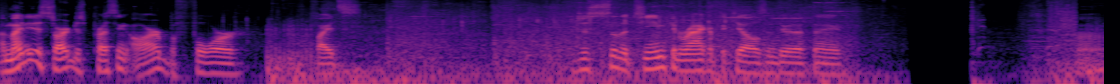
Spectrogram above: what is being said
I might need to start just pressing R before fights. Just so the team can rack up the kills and do their thing. Um,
